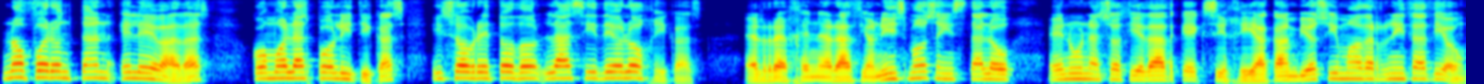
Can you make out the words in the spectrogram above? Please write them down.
no fueron tan elevadas como las políticas y sobre todo las ideológicas. El regeneracionismo se instaló en una sociedad que exigía cambios y modernización.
